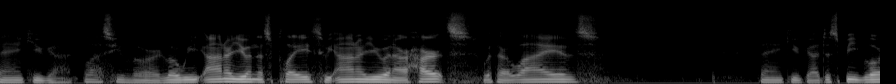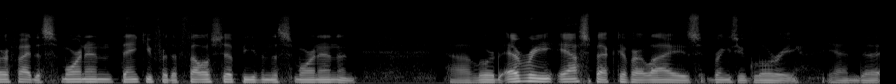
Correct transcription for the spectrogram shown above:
Thank you, God. Bless you, Lord. Lord, we honor you in this place. We honor you in our hearts, with our lives. Thank you, God. Just be glorified this morning. Thank you for the fellowship even this morning. And uh, Lord, every aspect of our lives brings you glory. And uh,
